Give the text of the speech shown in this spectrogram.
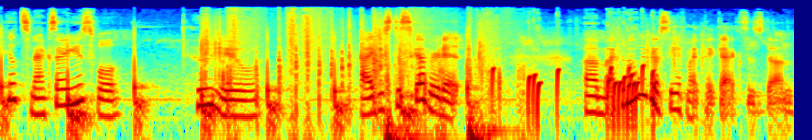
Field snacks are useful. Who knew? I just discovered it. Um, I can probably go see if my pickaxe is done.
